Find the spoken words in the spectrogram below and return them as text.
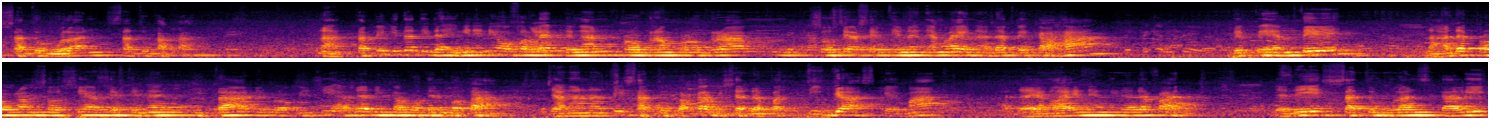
satu bulan satu kakak. Nah, tapi kita tidak ingin ini overlap dengan program-program sosial safety net yang lain. Ada PKH, BPNT, Nah ada program sosial safety net kita di provinsi, ada di kabupaten kota. Jangan nanti satu kakak bisa dapat tiga skema, ada yang lain yang tidak dapat. Jadi satu bulan sekali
